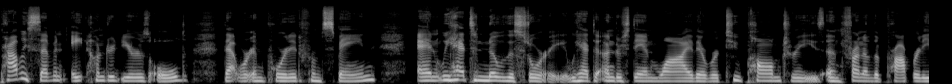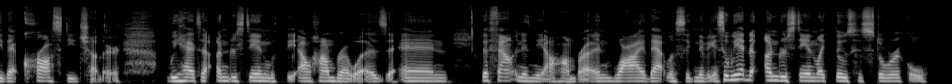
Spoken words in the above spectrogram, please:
probably seven, eight hundred years old that were imported from Spain. And we had to know the story. We had to understand why there were two palm trees in front of the property that crossed each other. We had to understand what the Alhambra was and the fountain in the Alhambra and why that was significant. So we had to understand like those historical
